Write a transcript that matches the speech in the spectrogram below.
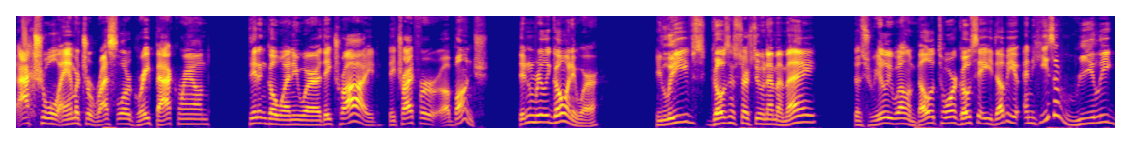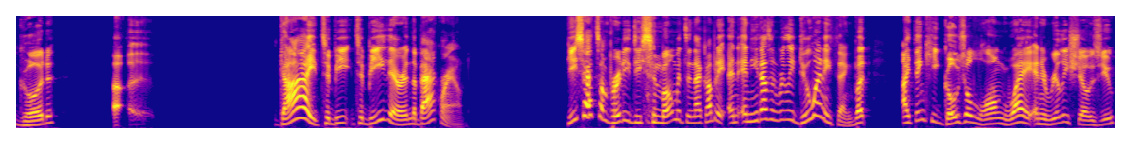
actual amateur wrestler, great background. Didn't go anywhere. They tried. They tried for a bunch. Didn't really go anywhere. He leaves, goes and starts doing MMA does really well in Bellator, goes to AEW, and he's a really good uh, uh, guy to be to be there in the background. He's had some pretty decent moments in that company, and and he doesn't really do anything, but I think he goes a long way, and it really shows you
